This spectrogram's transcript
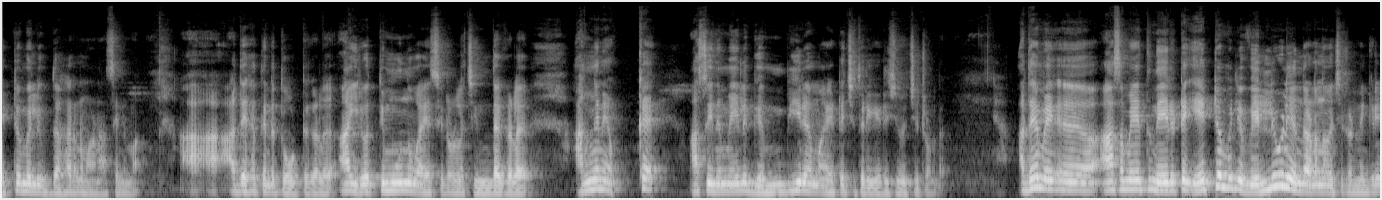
ഏറ്റവും വലിയ ഉദാഹരണമാണ് ആ സിനിമ. അദ്ദേഹത്തിന്റെ തോട്ടുകൾ ആ ഇരുപത്തിമൂന്ന് വയസ്സിലുള്ള ചിന്തകൾ അങ്ങനെയൊക്കെ ആ സിനിമയിൽ ഗംഭീരമായിട്ട് ചിത്രീകരിച്ച് വെച്ചിട്ടുണ്ട്. അദ്ദേഹം ആ സമയത്ത് നേരിട്ട് ഏറ്റവും വലിയ വെല്ലുവിളി എന്താണെന്ന് വെച്ചിട്ടുണ്ടെങ്കിൽ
